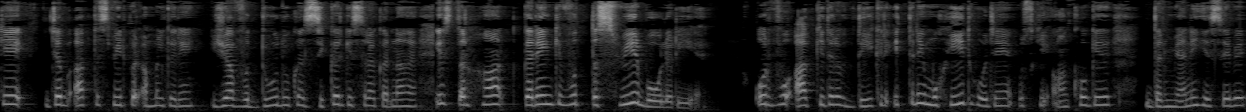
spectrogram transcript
कि जब आप तस्वीर पर अमल करें या वो दूध का ज़िक्र किस तरह करना है, इस तरह करें कि वो तस्वीर बोल रही है और वो आपकी तरफ़ देख रही, इतने मुहित हो जाएँ उसकी आँखों के दरमिया हिस्से पे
